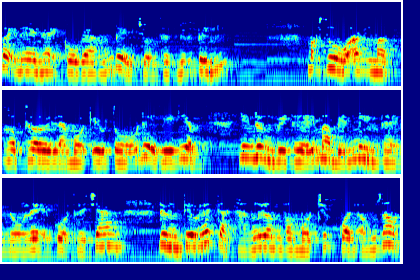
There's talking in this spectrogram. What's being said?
vậy nên hãy cố gắng để trông thật nữ tính. Mặc dù ăn mặc hợp thời là một yếu tố để ghi điểm, nhưng đừng vì thế mà biến mình thành nô lệ của thời trang. Đừng tiêu hết cả tháng lương vào một chiếc quần ống rộng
